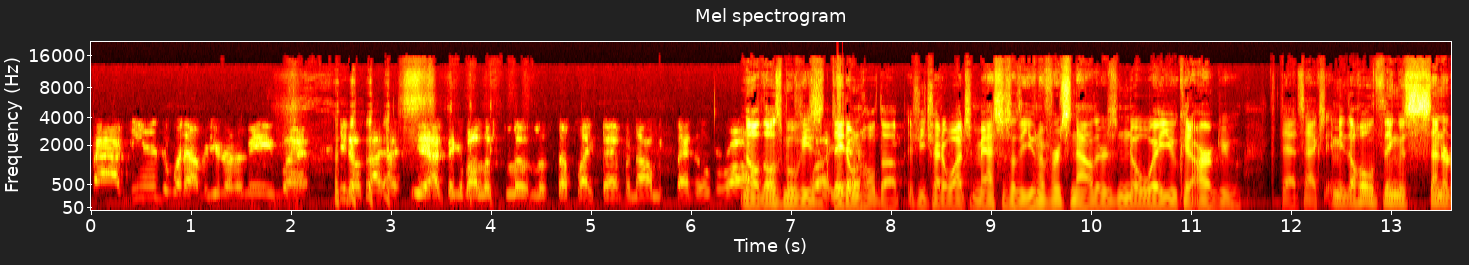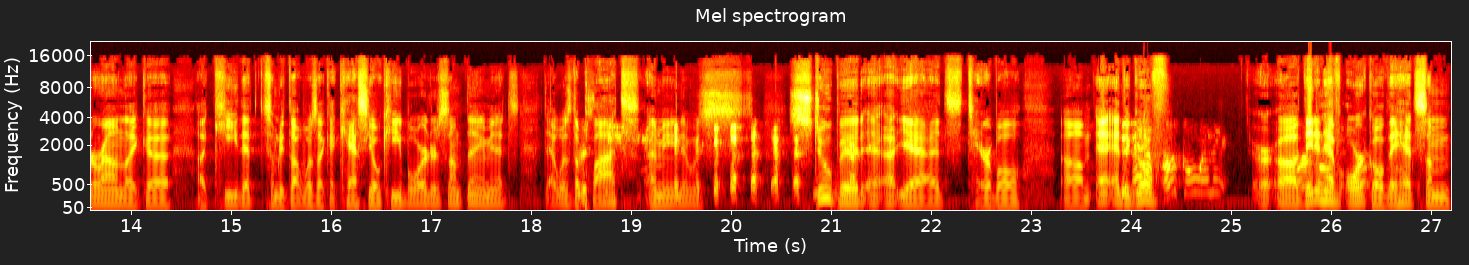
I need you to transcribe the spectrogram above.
five years or whatever. You know what I mean? But you know, so I, I, yeah, I think about little, little, little stuff like that. But now I'm excited overall. No, those movies But, they yeah. don't hold up. If you try to watch Masters of the Universe now, there's no way you could argue that that's actually. I mean, the whole thing was centered around like a, a key that somebody thought was like a Casio keyboard or something. I mean, it's that was the plot. I mean, it was stupid. Uh, yeah, it's terrible. Um, and, and the they girl. have Orko in it? or, uh, they didn't have Orko. They had some.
